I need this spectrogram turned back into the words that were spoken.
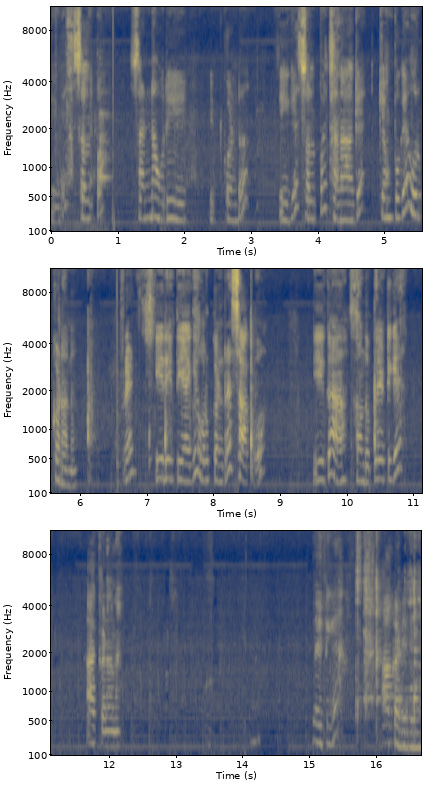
ಹೀಗೆ ಸ್ವಲ್ಪ ಸಣ್ಣ ಉರಿ ಇಟ್ಕೊಂಡು ಹೀಗೆ ಸ್ವಲ್ಪ ಚೆನ್ನಾಗಿ ಕೆಂಪುಗೆ ಹುರ್ಕೊಳ್ಳೋಣ ಫ್ರೆಂಡ್ಸ್ ಈ ರೀತಿಯಾಗಿ ಹುರ್ಕೊಂಡ್ರೆ ಸಾಕು. ಈಗ ಒಂದು ಪ್ಲೇಟಿಗೆ ಹಾಕೋಣ ಪ್ಲೇಟಿಗೆ ಹಾಕೊಂಡಿದ್ದೀನಿ.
